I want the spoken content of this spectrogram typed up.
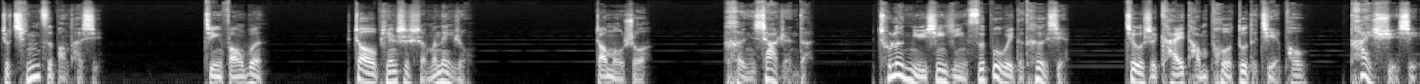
就亲自帮他洗。警方问：“照片是什么内容？”张某说：“很吓人的，除了女性隐私部位的特写，就是开膛破肚的解剖，太血腥，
